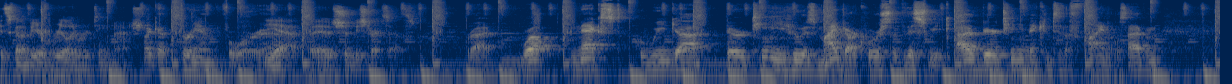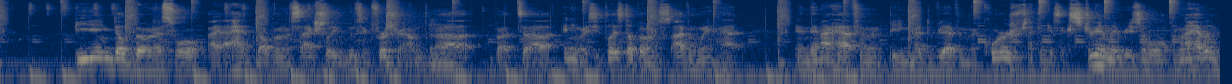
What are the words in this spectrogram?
it's going to be a really routine match. Like a three and four. yeah, it should be straight sets. Right. Well, next we got Berrettini, who is my dark horse of this week. I have Berrettini making to the finals. I have him beating Delbonis. Well, I, I had Delbonis actually losing first round. Mhm. Uh, but uh, anyways, he plays Delbonis. I have been winning that. And then I have him beating Medvedev in the quarters, which I think is extremely reasonable. And then I have him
